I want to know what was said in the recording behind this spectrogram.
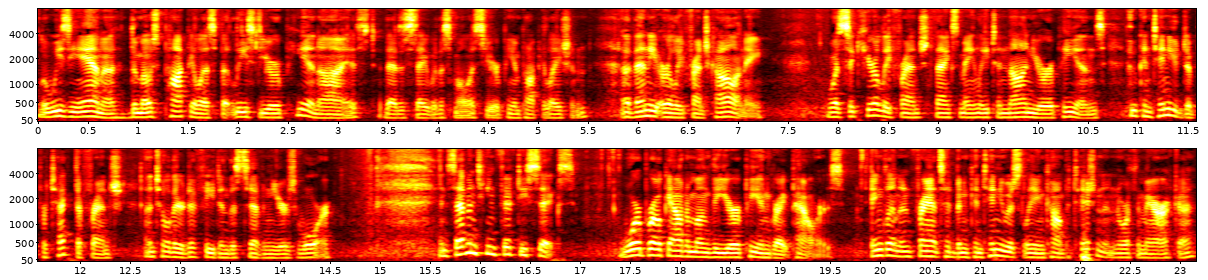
Louisiana, the most populous but least Europeanized, that is say, with the smallest European population, of any early French colony, was securely French thanks mainly to non Europeans who continued to protect the French until their defeat in the Seven Years' War. In 1756, war broke out among the European great powers. England and France had been continuously in competition in North America,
